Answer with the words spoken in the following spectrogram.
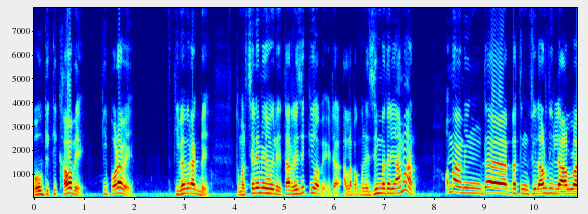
বউকে কি খাওয়াবে, কি পড়াবে, কীভাবে রাখবে? তোমার ছেলে মেয়ে হইলে তার রেজেক কি হবে? এটা আল্লাহ পাক বলে জিম্মাদারি আমার। দাব্বাতিন ফিল আল্লাহ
